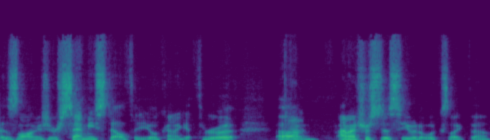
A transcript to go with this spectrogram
As long as you're semi stealthy, you'll kind of get through it. Um, yeah. I'm interested to see what it looks like though.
